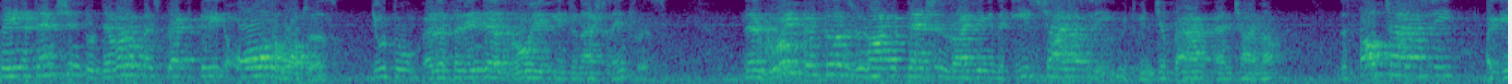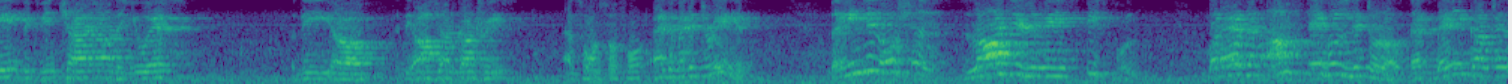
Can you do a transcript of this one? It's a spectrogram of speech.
paying attention to developments practically in all the waters due to, as I said, India's growing international interest. There are growing concerns regarding the tensions rising in the East China Sea between Japan and China, the South China Sea, again between China, the US, the, uh, the ASEAN countries, and so on and so forth, and the Mediterranean. The Indian Ocean largely remains peaceful, but has an unstable littoral that many countries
